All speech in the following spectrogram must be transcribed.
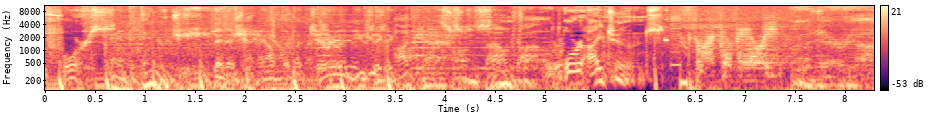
The force and energy, then check out the Materia Music Podcast on SoundCloud or iTunes. Materia.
